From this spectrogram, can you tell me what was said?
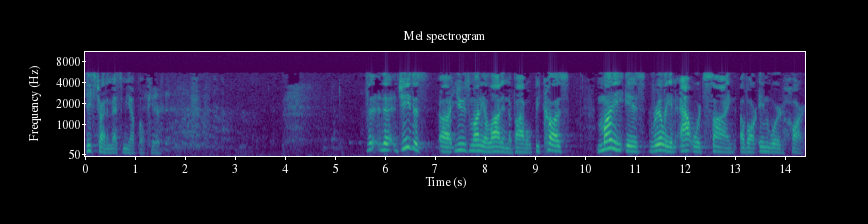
He's trying to mess me up up here. the, the, Jesus uh, used money a lot in the Bible because money is really an outward sign of our inward heart.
